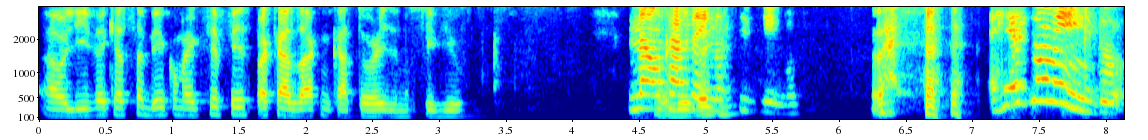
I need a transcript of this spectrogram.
a Olivia quer saber como é que você fez para casar com 14 no civil. Não, casei no civil. Resumindo,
